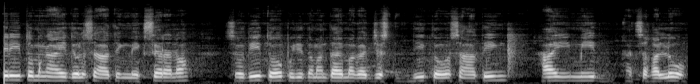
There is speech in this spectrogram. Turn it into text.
Dito mga idol sa ating mixer ano. So dito pwede naman tayo mag-adjust dito sa ating high, mid at saka low.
